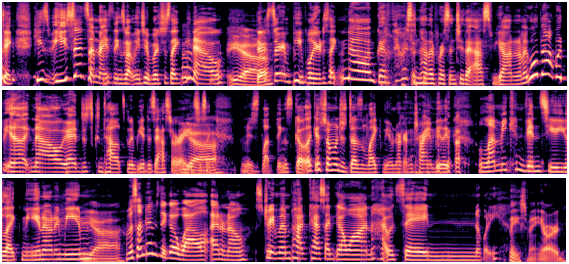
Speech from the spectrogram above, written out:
take. He's he said some nice things about me too, but it's just like you know, Yeah. There's certain people you're just like, no, I'm good. There was another person too that asked me on, and I'm like, well, that would be. And I'm like, no, I just can tell it's gonna be a disaster. Right? It's just like, Yeah. let me just let things go. Like if someone just doesn't like me, I'm not gonna try and be like, let me convince you you like me. You know what I mean? yeah. But sometimes they go well. I don't know. Straight men podcast I'd go on. I would say nobody. Basement yard.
